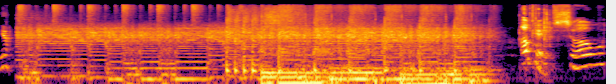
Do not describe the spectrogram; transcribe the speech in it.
yeah. Okay, so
